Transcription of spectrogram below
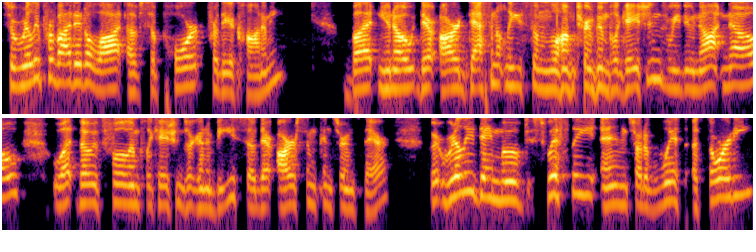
so really provided a lot of support for the economy but you know there are definitely some long-term implications. We do not know what those full implications are going to be so there are some concerns there. But really they moved swiftly and sort of with authority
